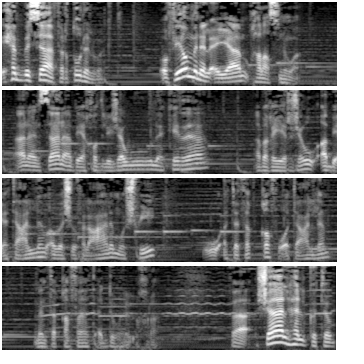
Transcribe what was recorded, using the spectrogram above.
يحب يسافر طول الوقت. وفي يوم من الأيام خلاص نوى. أنا إنسان أبي أخذ لي جولة كذا أبى أغير جو أبي أتعلم أبى أشوف العالم وش فيه وأتثقف وأتعلم. من ثقافات الدول الأخرى. فشال هالكتب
